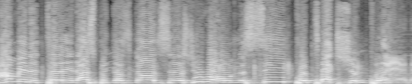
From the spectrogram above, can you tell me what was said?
I'm here to tell you that's because God says you were on the seed protection plan.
